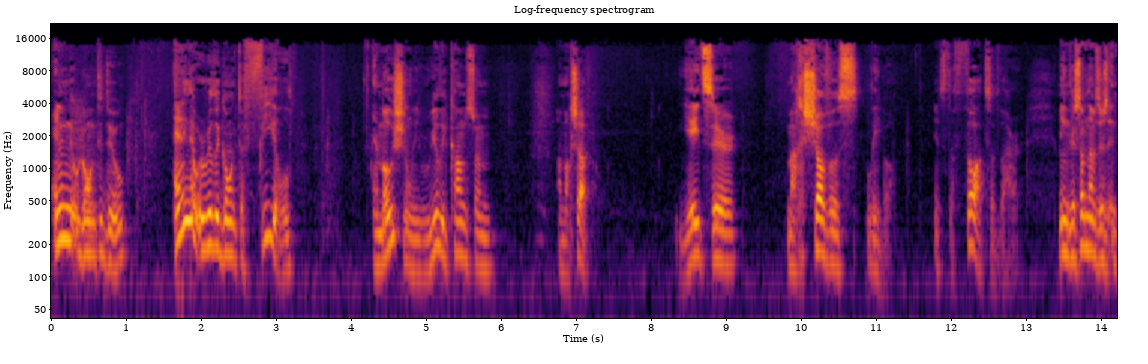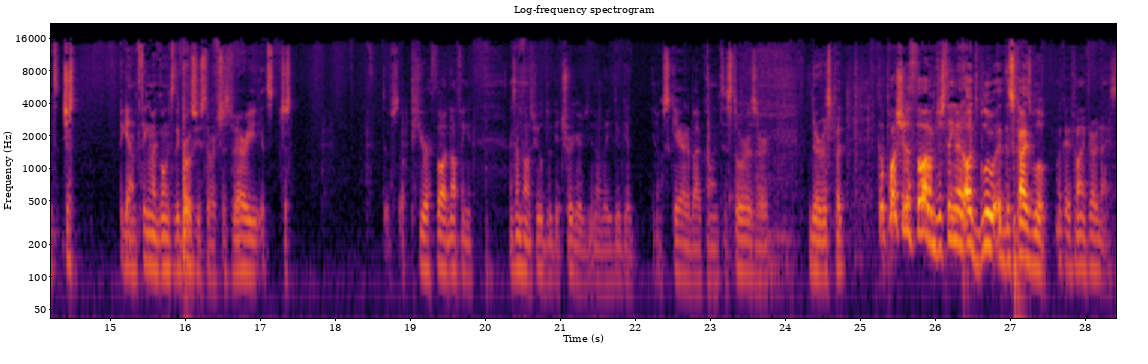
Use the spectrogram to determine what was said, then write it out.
anything that we're going to do, anything that we're really going to feel emotionally really comes from a Machshav. Yetzer Machshavas Libo. It's the thoughts of the heart. Meaning there's sometimes there's just, again, I'm thinking about going to the grocery store, it's just very, it's just a pure thought, nothing and sometimes people do get triggered. You know, they do get you know scared about going to stores or nervous. But it a thought. I'm just thinking about oh, it's blue. Uh, the sky's blue. Okay, fine, very nice.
